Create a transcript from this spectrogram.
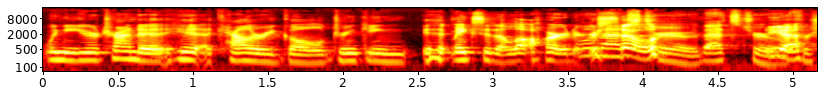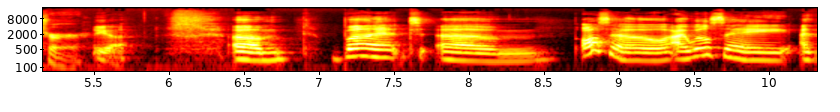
When you're trying to hit a calorie goal, drinking it makes it a lot harder. Well, that's so- true. That's true yeah for sure. yeah um but um also i will say I,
